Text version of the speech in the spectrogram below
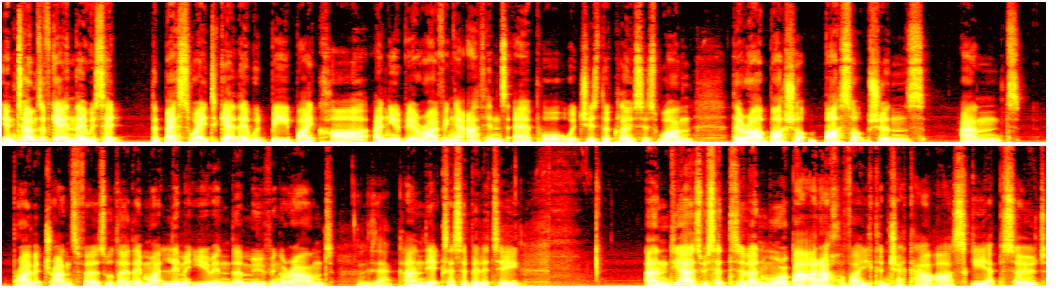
In terms of getting there, we said the best way to get there would be by car, and you'd be arriving at Athens Airport, which is the closest one. There are bus, bus options and private transfers, although they might limit you in the moving around Exactly. and the accessibility. And yeah, as we said, to learn more about Arachova, you can check out our ski episode.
